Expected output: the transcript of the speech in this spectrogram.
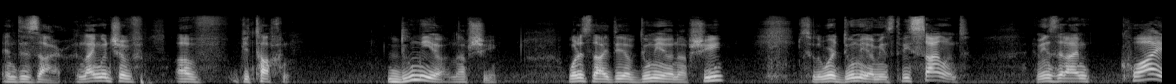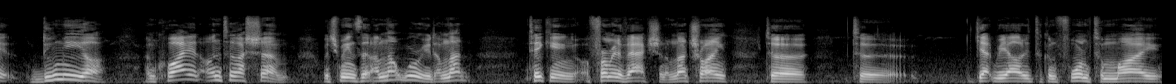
and desire, a language of, of bitachon. Dumia nafshi. What is the idea of dumia nafshi? So the word dumia means to be silent. It means that I'm quiet. Dumia. I'm quiet unto Hashem, which means that I'm not worried. I'm not taking affirmative action. I'm not trying to, to get reality to conform to my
